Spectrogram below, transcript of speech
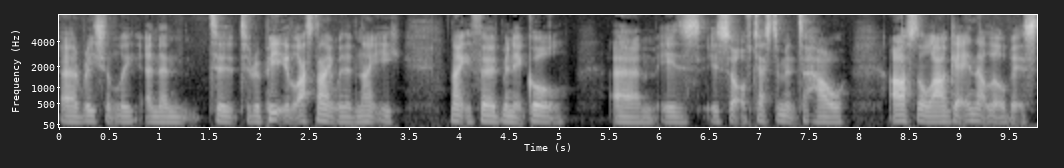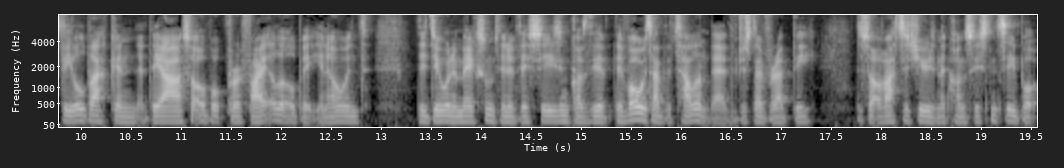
uh, recently. And then to to repeat it last night with a 90, 93rd minute goal um, is is sort of testament to how Arsenal are getting that little bit of steel back, and they are sort of up for a fight a little bit, you know. And they do want to make something of this season because they've, they've always had the talent there. They've just never had the, the sort of attitude and the consistency. But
